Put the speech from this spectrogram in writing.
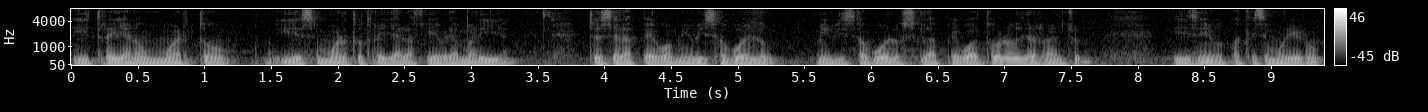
y traían a un muerto y ese muerto traía la fiebre amarilla entonces se la pegó a mi bisabuelo, mi bisabuelo se la pegó a todos los del rancho y dice mi papá que se murieron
